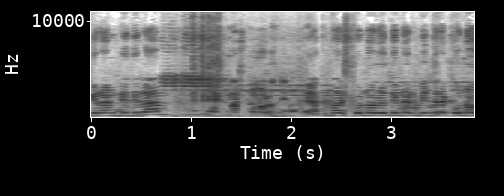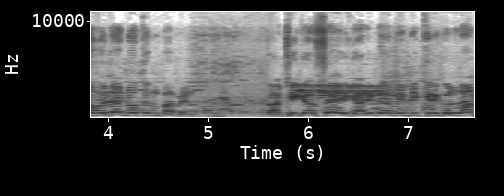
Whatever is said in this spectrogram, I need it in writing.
গ্যারান্টি দিলাম? এক মাস পনেরো দিন। এক মাস পনেরো দিনের ভিতরে কোনো হলে নতুন পাবেন। তা ঠিক আছে এই গাড়িটা আমি বিক্রি করলাম।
